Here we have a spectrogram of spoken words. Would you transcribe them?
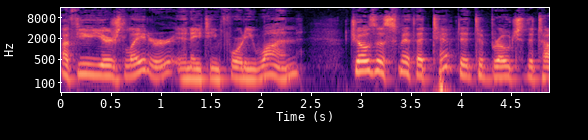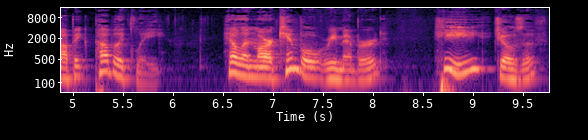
A few years later, in 1841, Joseph Smith attempted to broach the topic publicly. Helen Mar Kimball remembered, he, Joseph,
